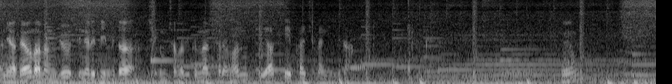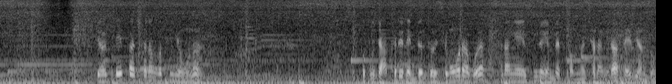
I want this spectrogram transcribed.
안녕하세요. 남양주 지네리드입니다. 지금 작업이 끝난 차량은 기아 K8 차량입니다? 기아 K8 차량 같은 경우는 보통 이제 아크릴 앰비언트를 시공을 하고요. 차량에 순정 앰비언트가 없는 차량이라 내비 연동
